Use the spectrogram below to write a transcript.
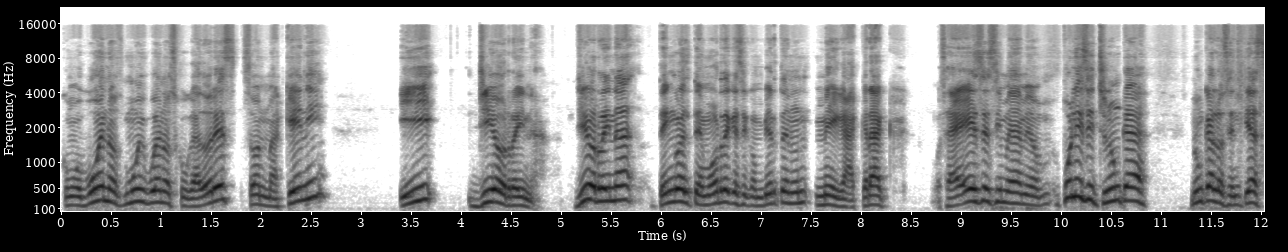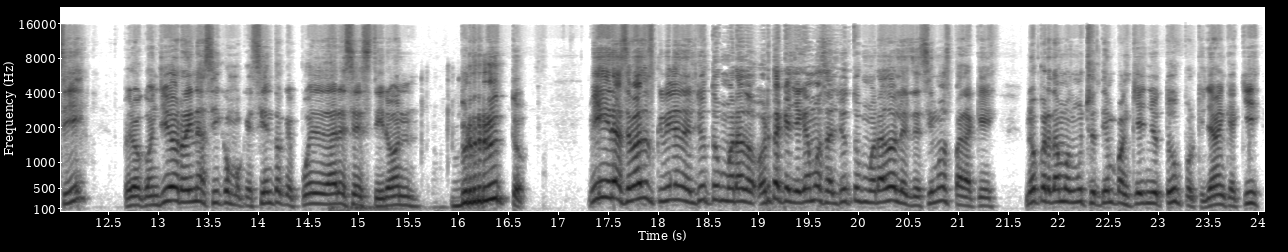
como buenos, muy buenos jugadores son McKenny y Gio Reina. Gio Reina, tengo el temor de que se convierta en un mega crack. O sea, ese sí me da miedo. Pulisic nunca, Nunca lo sentí así, pero con Gio Reina sí como que siento que puede dar ese estirón bruto. Mira, se va a suscribir en el YouTube morado. Ahorita que lleguemos al YouTube morado les decimos para que no perdamos mucho tiempo aquí en YouTube, porque ya ven que aquí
